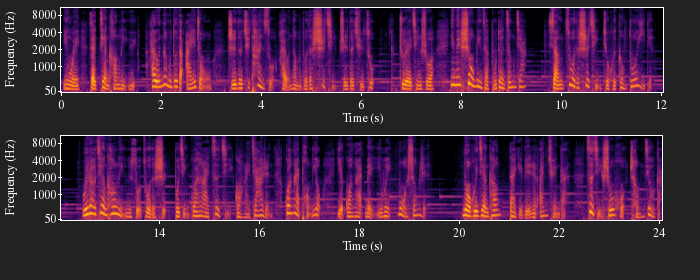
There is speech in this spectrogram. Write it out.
因为在健康领域。还有那么多的癌种值得去探索，还有那么多的事情值得去做。朱月清说：“因为寿命在不断增加，想做的事情就会更多一点。围绕健康领域所做的事，不仅关爱自己、关爱家人、关爱朋友，也关爱每一位陌生人。诺辉健康带给别人安全感，自己收获成就感。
